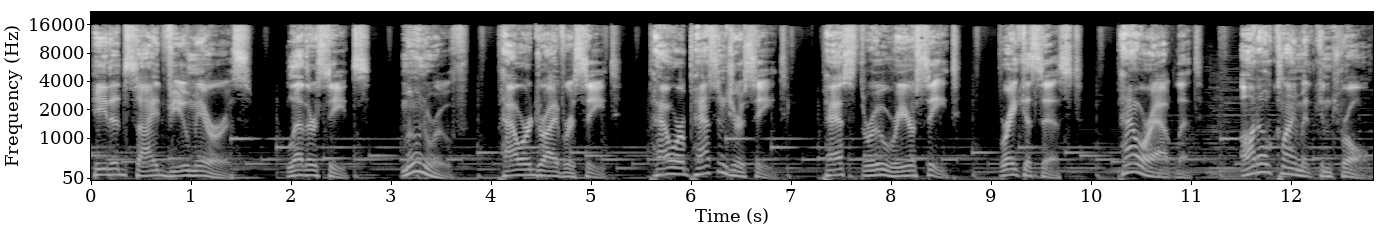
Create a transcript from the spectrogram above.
heated side view mirrors, leather seats, moonroof, power driver seat, power passenger seat, pass-through rear seat, brake assist, power outlet, auto climate control,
